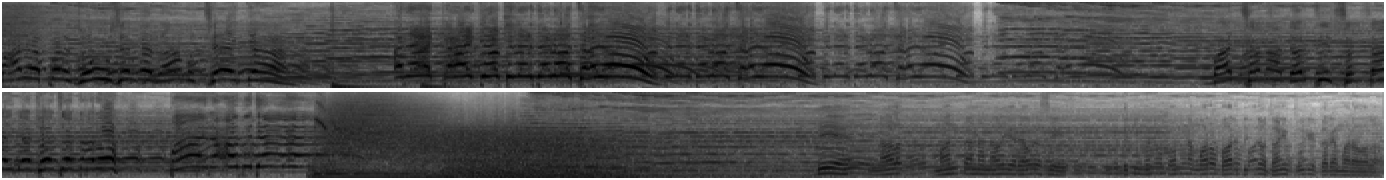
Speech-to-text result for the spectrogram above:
મારે પણ જોવું છે કે રામ છે ક્યાં? અરે કાઈ ગયો બિલર દેનો જાયો બિલર દેનો જાયો બિલર દેનો જાયો બાદશાહના ડરથી સંતાઈ બેઠો છે તારો. ભાઈ રામ દે બે નાળ માનતાના નાળિયેર આવે છે. એની બધી મનોકામના મારો બાર બીજનો ધણી પૂરી કરે મારા વાલા.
